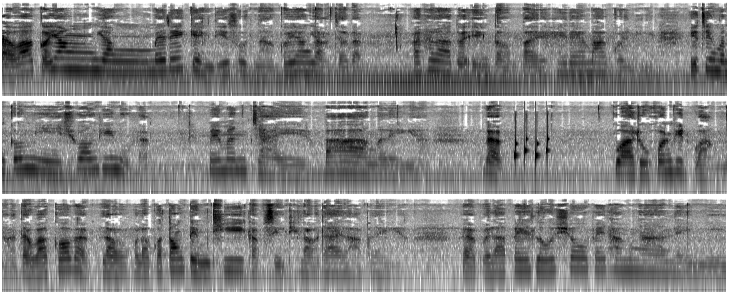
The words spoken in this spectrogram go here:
แต่ว่าก็ยังยังไม่ได้เก่งที่สุดนะ ก็ยังอยากจะแบบพัฒนาตัวเองต่อไปให้ได้มากกว่านี้ที่จริงมันก็มีช่วงที่หนูแบบ ไม่มั่นใจบ้างอะไรเงี้ย แบบกลัวทุกคนผิดหวังนะ แต่ว่าก็แบบเราเราก็ต้องเต็มที่กับสิ่งที่เราได้รับอะไรเงี้ย แบบเวลาไปโรโชว์ไปทำงานอะไรอย่างนี้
